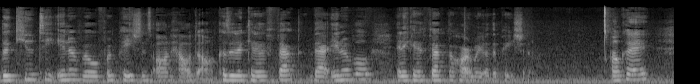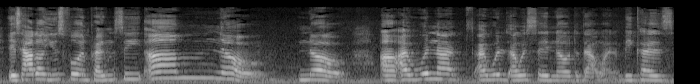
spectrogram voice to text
the QT interval for patients on Haldol because it can affect that interval and it can affect the heart rate of the patient. Okay, is Haldol useful in pregnancy? Um, no, no. Uh, I would not. I would. I would say no to that one because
